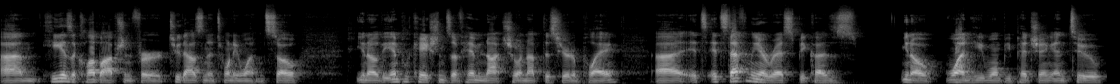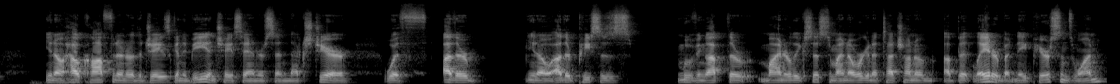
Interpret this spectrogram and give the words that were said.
Um, he has a club option for 2021. So, you know, the implications of him not showing up this year to play, uh, it's it's definitely a risk because, you know, one, he won't be pitching, and two, you know, how confident are the Jays going to be in Chase Anderson next year with other, you know, other pieces moving up the minor league system. I know we're going to touch on him a bit later, but Nate Pearson's one.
